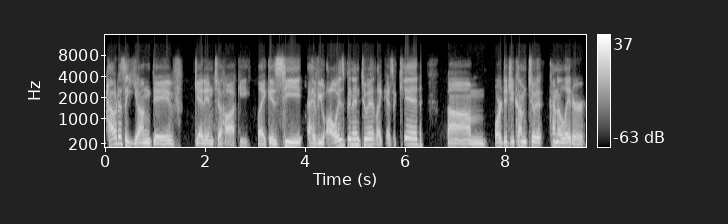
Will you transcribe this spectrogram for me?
how does a young Dave get into hockey? Like, is he, have you always been into it, like as a kid? Um, or did you come to it kind of later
